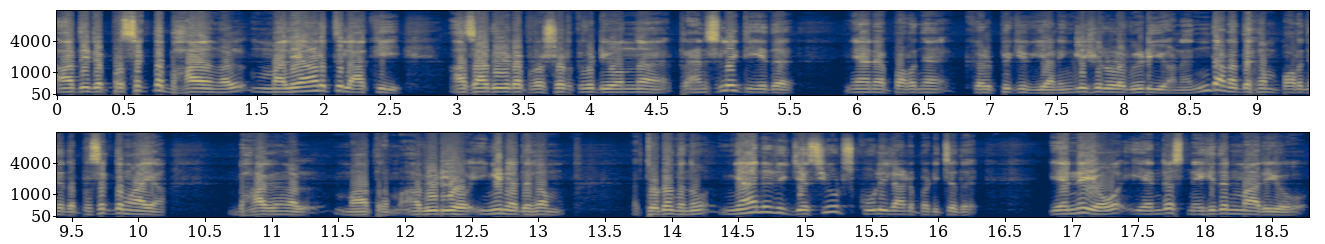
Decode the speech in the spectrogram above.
അതിന്റെ പ്രസക്ത ഭാഗങ്ങൾ മലയാളത്തിലാക്കി ആസാദിയുടെ പ്രഷർക്ക് വേണ്ടി ഒന്ന് ട്രാൻസ്ലേറ്റ് ചെയ്ത് ഞാൻ പറഞ്ഞ് കേൾപ്പിക്കുകയാണ്. ഇംഗ്ലീഷിലുള്ള വീഡിയോ ആണ്. എന്താണ് അദ്ദേഹം പറഞ്ഞത്? പ്രസക്തമായ ഭാഗങ്ങൾ മാത്രം. ആ വീഡിയോ ഇങ്ങനെ അദ്ദേഹം തുടങ്ങുന്നു. ഞാനൊരു ജെസ്യൂട്ട് സ്കൂളിലാണ് പഠിച്ചത്. എന്നെയോ എന്റെ സ്നേഹിതന്മാരെയോ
